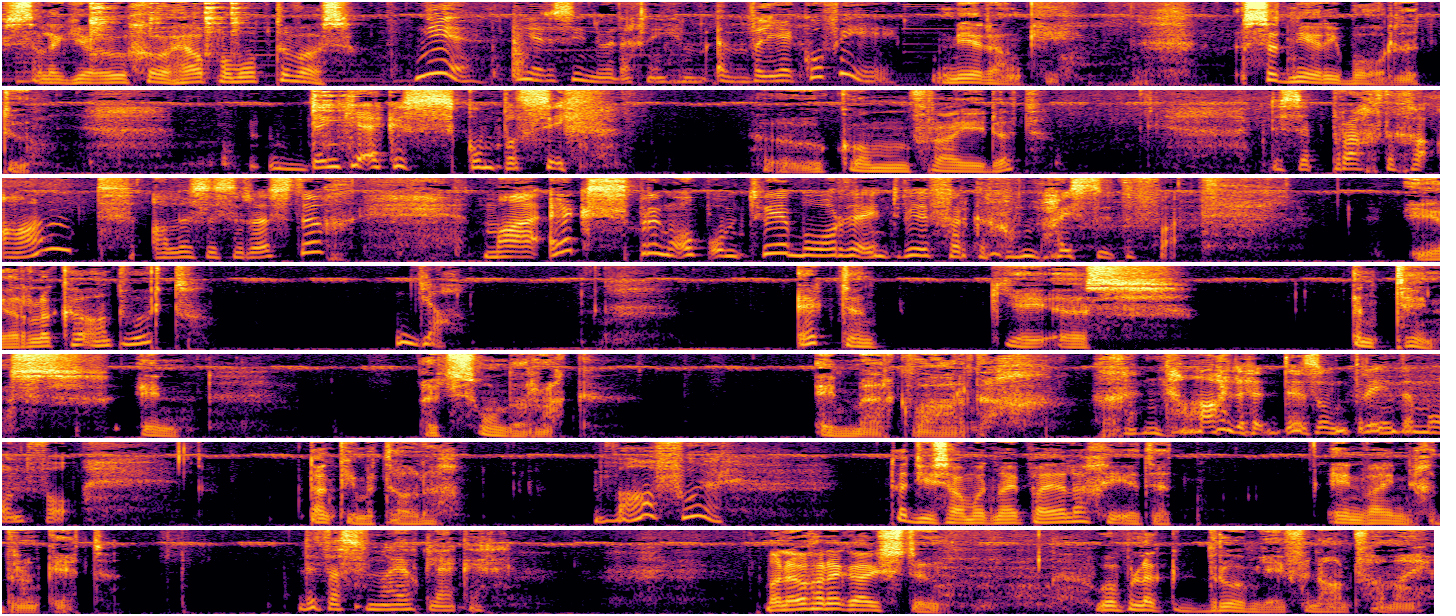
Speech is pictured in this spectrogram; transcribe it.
Sal ek jou gou help om op te was? Nee, dis nie nodig nie. Wil jy koffie hê? Nee, dankie. Sit neer die borde toe. Dink jy ek is kompulsief? Hoekom vra jy dit? Dis 'n pragtige aand, alles is rustig, maar ek spring op om twee borde en twee virke kombuis toe te vat. Eerlike antwoord? Ja, Ek dink jy is intens en uitsonderlik en merkwaardig. genade, dis omtrent 'n mondvol. Dankie Matilda Waarvoor? dat jy saam met my paella geëet het en wyn gedrink het. Dit was vir my ook lekker. Maar nou gaan ek huis toe. Hoopelik droom jy vanaand van my.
